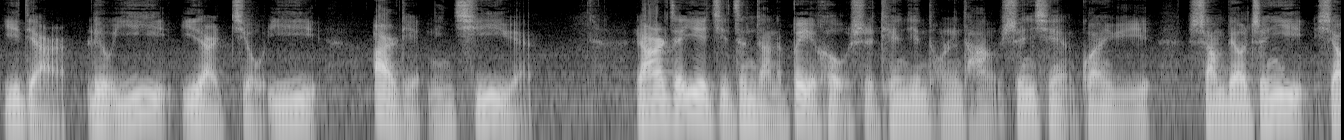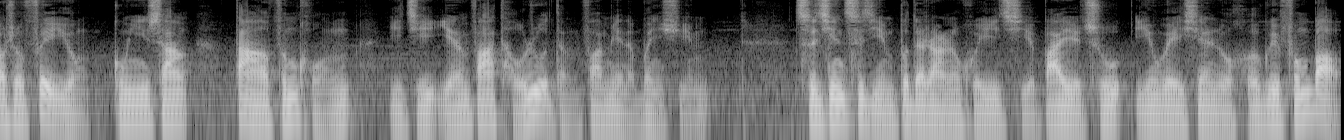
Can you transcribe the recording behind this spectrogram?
一点六一亿、一点九一亿、二点零七亿元。然而，在业绩增长的背后，是天津同仁堂深陷关于商标争议、销售费用、供应商大额分红以及研发投入等方面的问询。此情此景，不得让人回忆起八月初因为陷入合规风暴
